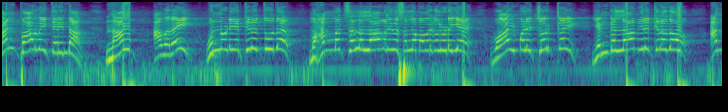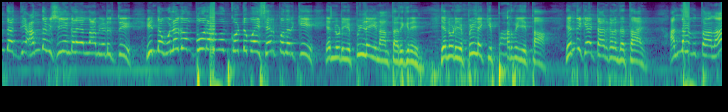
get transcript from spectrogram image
கண் பார்வை தெரிந்தால் நான் அவரை உன்னுடைய திருத்தூதர் முகம்மது சல்லல்லாஹ் அலைஹி வஸல்லம் அவர்களுடைய வாய்மொழி சொற்கள் எங்கெல்லாம் இருக்கிறதோ அந்த தி- அந்த விஷயங்களை எல்லாம் எடுத்து இந்த உலகம் பூராவும் கொண்டு போய் சேர்ப்பதற்கு என்னுடைய பிள்ளையை நான் தருகிறேன். என்னுடைய பிள்ளைக்கு பார்வையை தா என்று கேட்டார்கள் அந்த தாய். அல்லாஹு தாலா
